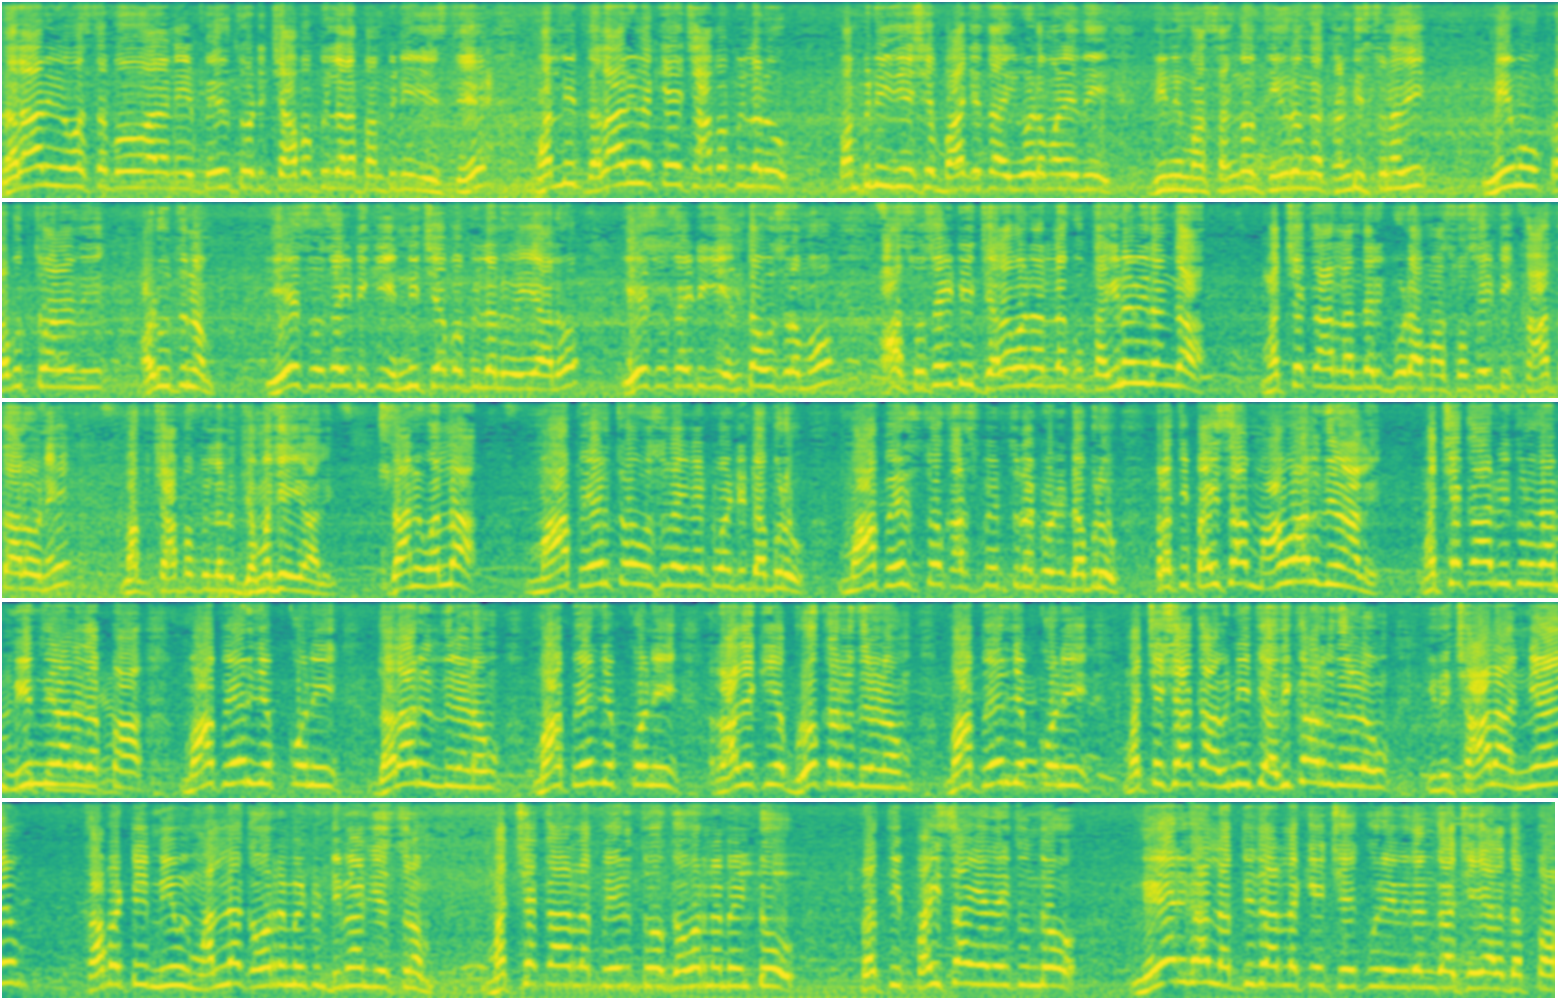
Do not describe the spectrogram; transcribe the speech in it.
దళారీ వ్యవస్థ పోవాలనే పేరుతోటి చేప పిల్లల పంపిణీ చేస్తే మళ్ళీ దళారీలకే చేప పిల్లలు పంపిణీ చేసే బాధ్యత ఇవ్వడం అనేది దీన్ని మా సంఘం తీవ్రంగా ఖండిస్తున్నది. మేము ప్రభుత్వాలని అడుగుతున్నాం ఏ సొసైటీకి ఎన్ని చేప పిల్లలు వేయాలో ఏ సొసైటీకి ఎంత అవసరమో ఆ సొసైటీ జలవనరులకు తగిన విధంగా మత్స్యకారులందరికీ కూడా మా సొసైటీ ఖాతాలోనే మాకు చేప పిల్లలు జమ చేయాలి. దానివల్ల మా పేరుతో వసూలైనటువంటి డబ్బులు మా పేరుతో ఖర్చు పెడుతున్నటువంటి డబ్బులు ప్రతి పైసా మా వాళ్ళు తినాలి. మత్స్య కార్మికులుగా మేము తినాలి తప్ప మా పేరు చెప్పుకొని దళారీలు తినడం మా పేరు చెప్పుకొని రాజకీయ బ్రోకర్లు తినడం మా పేరు చెప్పుకొని మత్స్యశాఖ అవినీతి అధికారులు తినడం ఇది చాలా అన్యాయం. కాబట్టి మేము మళ్ళా గవర్నమెంట్ డిమాండ్ చేస్తున్నాం. మత్స్యకారుల పేరుతో గవర్నమెంటు ప్రతి పైసా ఏదైతుందో నేరుగా లబ్ధిదారులకే చేకూరే విధంగా చేయాలి తప్ప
